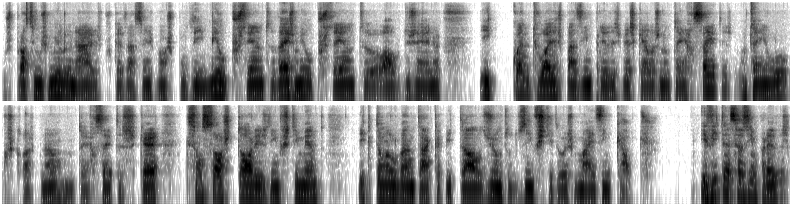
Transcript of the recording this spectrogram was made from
os próximos milionários, porque as ações vão explodir mil por cento, dez mil por cento, algo do género, e quando tu olhas para as empresas vês que elas não têm receitas, não têm lucros, claro que não, não têm receitas sequer, que são só histórias de investimento e que estão a levantar capital junto dos investidores mais incautos. evita essas empresas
